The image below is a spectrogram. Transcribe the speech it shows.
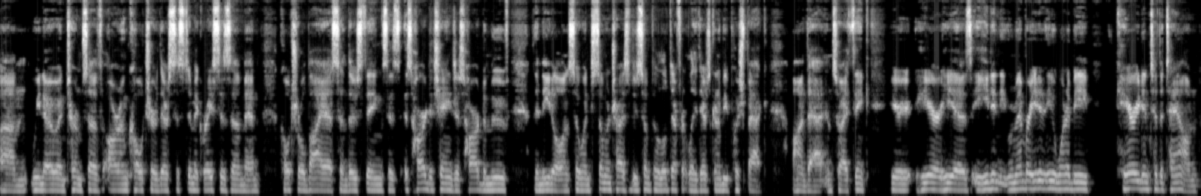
Um, we know in terms of our own culture, there's systemic racism and cultural bias, and those things is, is hard to change. It's hard to move the needle. And so when someone tries to do something a little differently, there's going to be pushback on that. And so I think here, here he is. He didn't remember. He didn't even want to be carried into the town,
